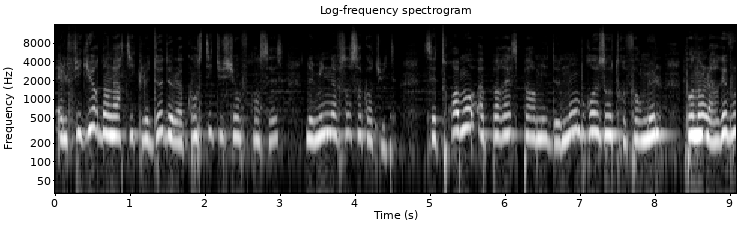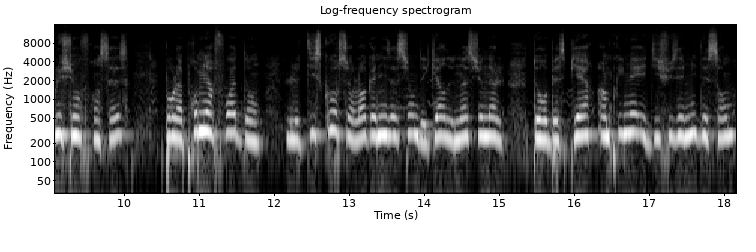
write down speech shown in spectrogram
Elle figure dans l'article 2 de la Constitution française de 1958. Ces trois mots apparaissent parmi de nombreuses autres formules pendant la Révolution française, pour la première fois dans le discours sur l'organisation des gardes nationales de Robespierre, imprimé et diffusé mi-décembre,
